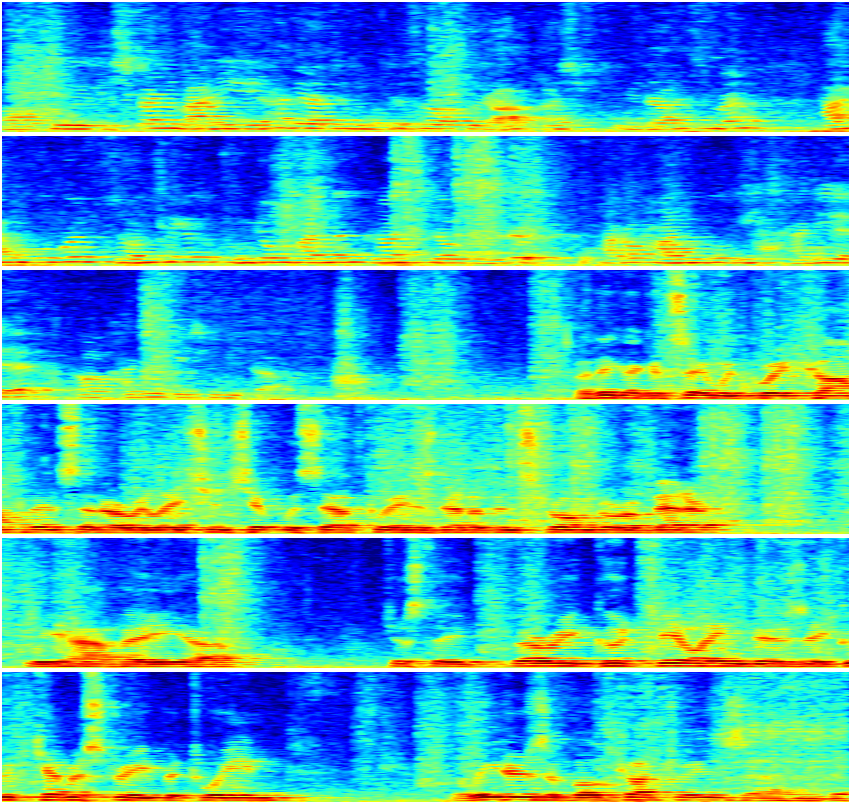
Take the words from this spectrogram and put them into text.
어, 그 시간이 많이 할애하지 못해서 아쉽습니다. 하지만 한국은 전 세계에서 존경받는 그런 기업인들을 바로 한국 이 자리에 어, 가지고 계십니다. I think I can say with great confidence that our relationship with South Korea has never been stronger or better. We have a uh, just a very good feeling. There's a good chemistry between the leaders of both countries, and uh,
